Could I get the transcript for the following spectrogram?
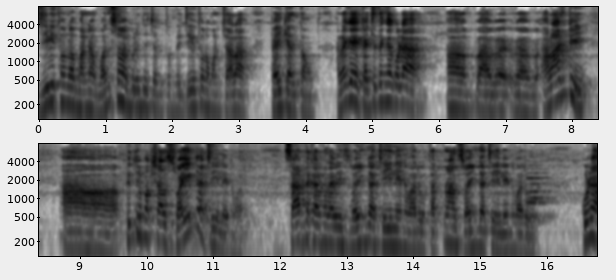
జీవితంలో మన వంశం అభివృద్ధి చెందుతుంది. జీవితంలో మనం చాలా పైకి వెళ్తాం. అలాగే ఖచ్చితంగా కూడా అలాంటి పితృపక్షాలు స్వయంగా చేయలేని వారు. శ్రాద్ధ కర్మలు అవి స్వయంగా చేయలేని వారు తర్పణాలు స్వయంగా చేయలేని వారు కూడా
